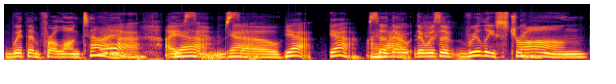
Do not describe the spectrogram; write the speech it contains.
with them for a long time. yeah, I yeah, assume. Yeah, So yeah, yeah. I so there had. there was a really strong.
